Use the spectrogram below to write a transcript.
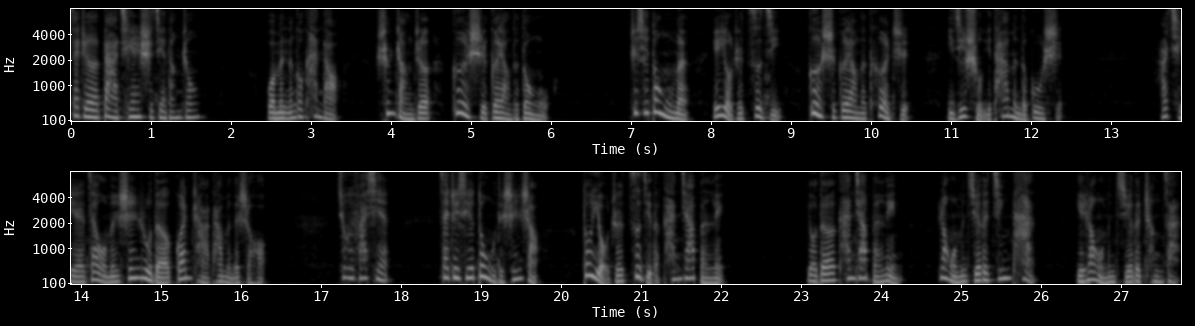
在这大千世界当中，我们能够看到生长着各式各样的动物，这些动物们也有着自己各式各样的特质，以及属于它们的故事。而且，在我们深入的观察它们的时候，就会发现，在这些动物的身上都有着自己的看家本领，有的看家本领让我们觉得惊叹。也让我们觉得称赞，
